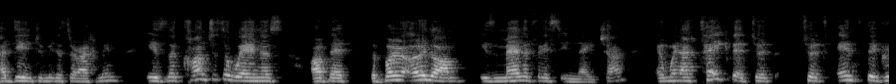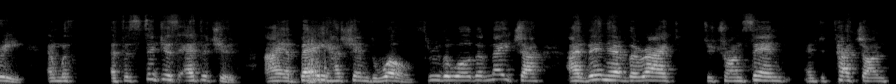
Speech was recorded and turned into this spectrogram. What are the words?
Hadin to Midas Rachmin is the conscious awareness of that the Borei Olam is manifest in nature. And when I take that to, to its nth degree and with a fastidious attitude, I obey Hashem's will through the world of nature, I then have the right to transcend and to touch on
